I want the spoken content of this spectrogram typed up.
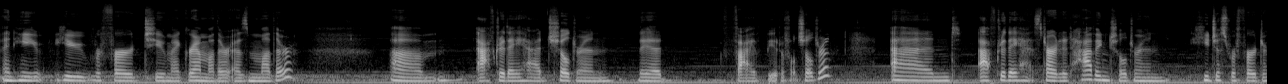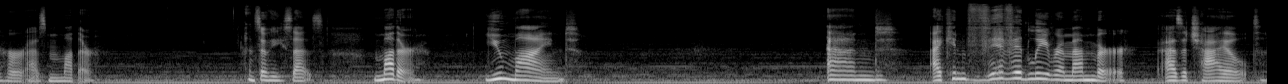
And he, he referred to my grandmother as Mother. Um, after they had children, they had five beautiful children. And after they started having children, he just referred to her as Mother. And so he says, Mother, you mind. And I can vividly remember as a child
